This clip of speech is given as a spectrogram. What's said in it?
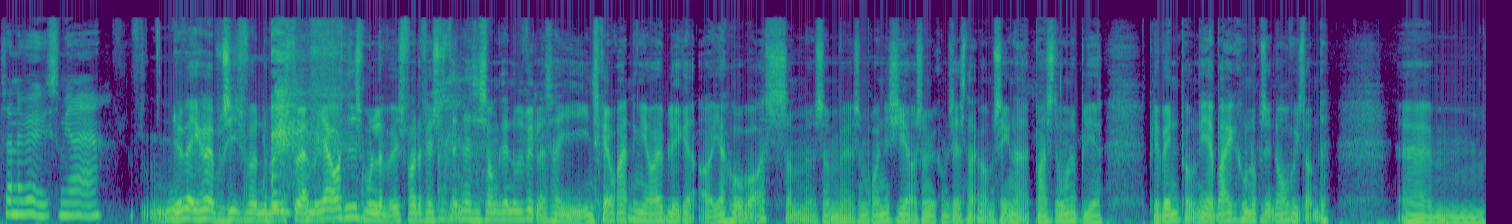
så nervøs, som jeg er? Jeg ved ikke, hvad jeg præcis hvor nervøs du er, men jeg er også en lille smule nervøs for det, for jeg synes, at den her sæson den udvikler sig i en skæv retning i øjeblikket, og jeg håber også, som, som, øh, som Ronja siger, og som vi kommer til at snakke om senere, at Barcelona bliver, bliver vendt Jeg er bare ikke 100% overbevist om det. Øhm,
